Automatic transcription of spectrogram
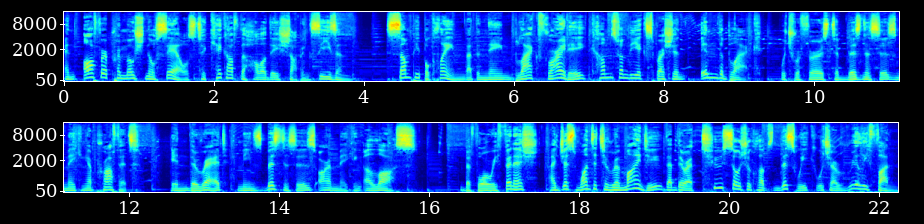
and offer promotional sales to kick off the holiday shopping season. Some people claim that the name Black Friday comes from the expression in the black, which refers to businesses making a profit. In the red means businesses are making a loss. Before we finish, I just wanted to remind you that there are two social clubs this week which are really fun.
